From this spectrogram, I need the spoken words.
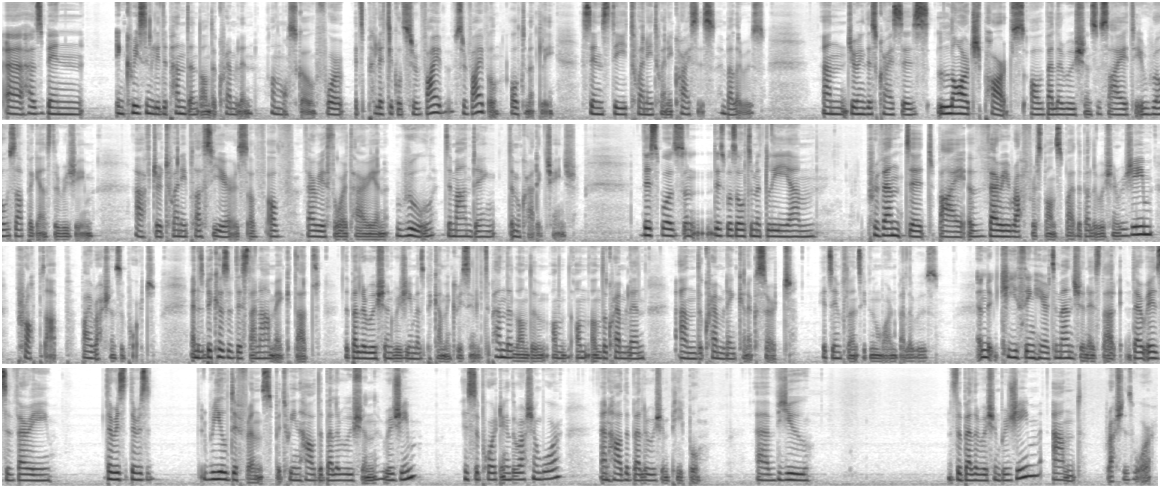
uh, has been increasingly dependent on the Kremlin, on Moscow, for its political survive, survival, ultimately, since the 2020 crisis in Belarus. And during this crisis, large parts of Belarusian society rose up against the regime after 20 plus years of, of very authoritarian rule demanding democratic change. This was, um, this was ultimately um, prevented by a very rough response by the Belarusian regime, propped up by Russian support. And it's because of this dynamic that the Belarusian regime has become increasingly dependent on the on, on, on the Kremlin, and the Kremlin can exert its influence even more in Belarus. And the key thing here to mention is that there is a very there is there is a real difference between how the Belarusian regime is supporting the Russian war and how the Belarusian people uh, view the Belarusian regime and Russia's war.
